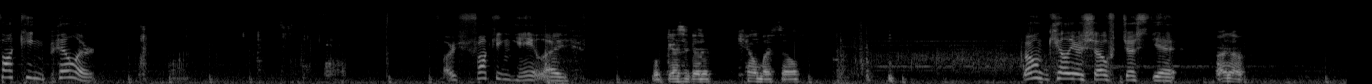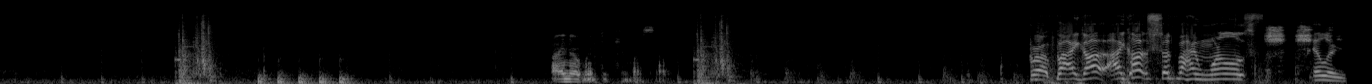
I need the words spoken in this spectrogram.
fucking pillar. I fucking hate life. Well, guess I gotta kill myself. Don't kill yourself just yet. I know. I know when to kill myself. Bro, but I got I got stuck behind one of those Shh, shh, pillars.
